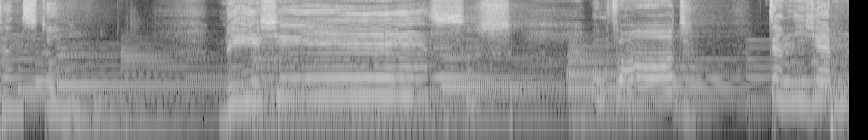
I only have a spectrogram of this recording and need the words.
Liten stund. Med Jesus och vad den jämnar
